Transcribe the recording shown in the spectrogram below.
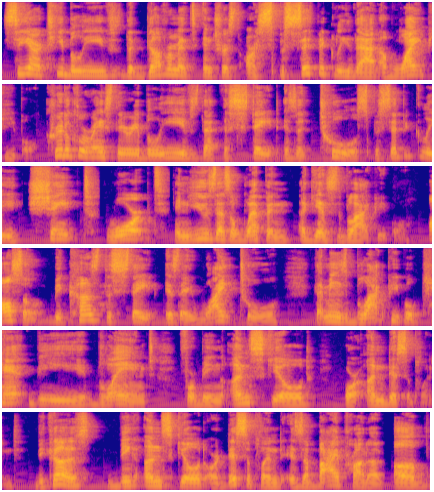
CRT believes the government's interests are specifically that of white people. Critical race theory believes that the state is a tool specifically shaped, warped, and used as a weapon against the black people. Also, because the state is a white tool, that means black people can't be blamed for being unskilled or undisciplined because being unskilled or disciplined is a byproduct of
